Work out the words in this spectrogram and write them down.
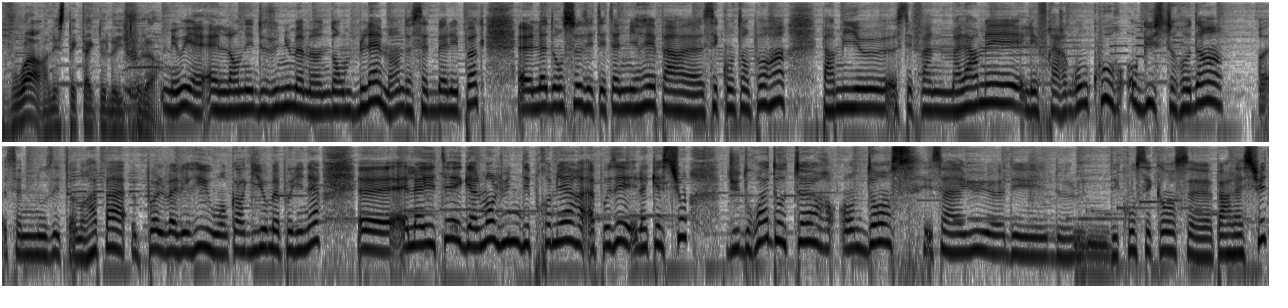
voir les spectacles de Loïc Fuller. Mais oui, elle, en est devenue même un emblème hein, de cette belle époque. Euh, la danseuse était admirée par ses contemporains, parmi eux Stéphane Mallarmé, les frères Goncourt, Auguste Rodin. Euh, Ça ne nous étonnera pas, Paul Valéry ou encore Guillaume Apollinaire. Euh, elle a été également l'une des premières à poser la question du droit d'auteur en danse et ça a eu euh, des, de- des conséquences par la suite.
